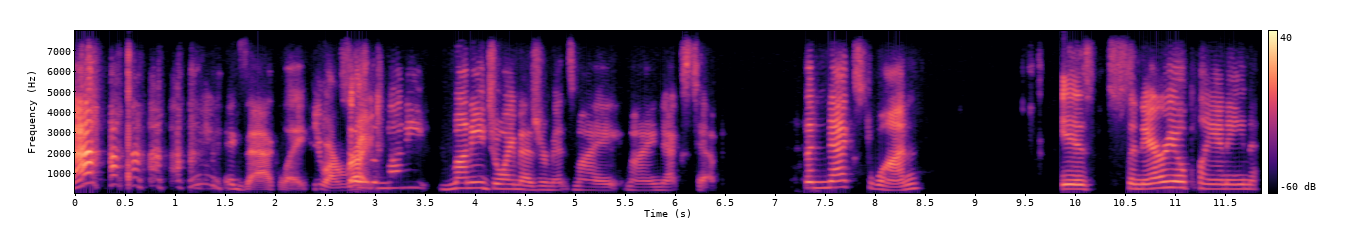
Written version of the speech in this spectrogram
exactly. You are So right. the money money joy measurement's my my next tip. The next one is scenario planning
